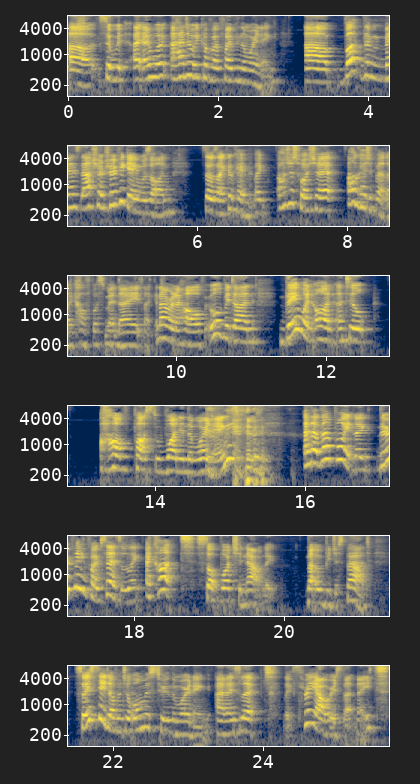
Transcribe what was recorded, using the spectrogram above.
Uh, so we, I, I, woke, I had to wake up at five in the morning. Uh, but the men's national trophy game was on. So I was like, okay, like I'll just watch it. I'll go to bed like half past midnight, like an hour and a half. It will be done. They went on until half past one in the morning. and at that point, like they were playing five sets. I was like, I can't stop watching now. Like that would be just bad. So I stayed up until almost two in the morning, and I slept like three hours that night.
